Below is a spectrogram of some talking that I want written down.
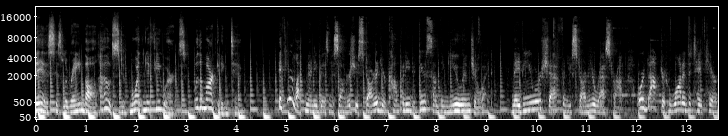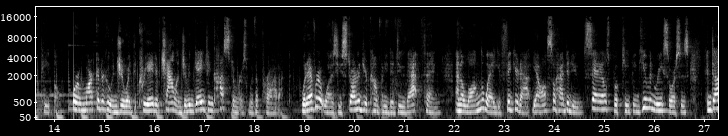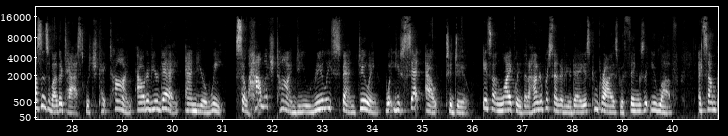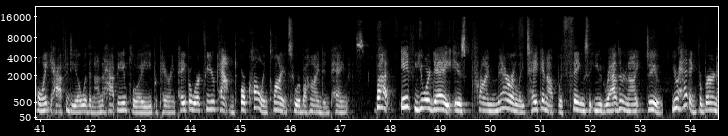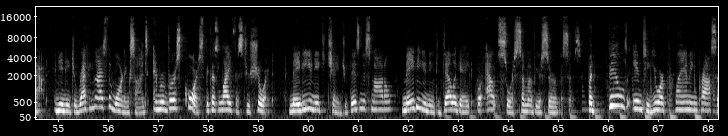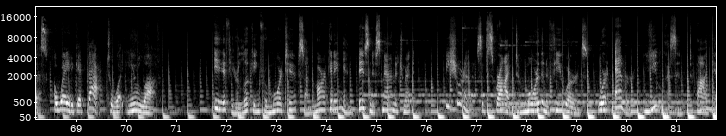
This is Lorraine Ball, host of More Than a Few Words, with a marketing tip. If you're like many business owners, you started your company to do something you enjoyed. Maybe you were a chef and you started a restaurant, or a doctor who wanted to take care of people, or a marketer who enjoyed the creative challenge of engaging customers with a product. Whatever it was, you started your company to do that thing, and along the way, you figured out you also had to do sales, bookkeeping, human resources, and dozens of other tasks which take time out of your day and your week. So, how much time do you really spend doing what you set out to do? It's unlikely that 100% of your day is comprised with things that you love. At some point, you have to deal with an unhappy employee preparing paperwork for your accountant or calling clients who are behind in payments. But if your day is primarily taken up with things that you'd rather not do, you're heading for burnout, and you need to recognize the warning signs and reverse course because life is too short. Maybe you need to change your business model. Maybe you need to delegate or outsource some of your services. But build into your planning process a way to get back to what you love. If you're looking for more tips on marketing and business management, be sure to subscribe to More Than a Few Words wherever you listen to podcasts.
